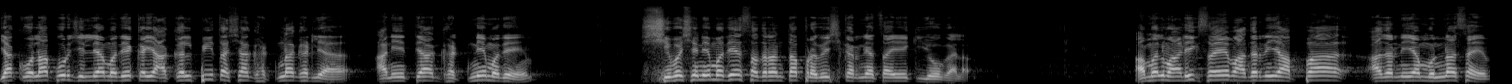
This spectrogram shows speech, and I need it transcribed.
या कोल्हापूर जिल्ह्यामध्ये काही अकल्पित अशा घटना घडल्या आणि त्या घटनेमध्ये शिवसेनेमध्ये साधारणतः प्रवेश करण्याचा एक योग आला. अमल महाडिक साहेब आदरणीय आप्पा आदरणीय मुन्ना साहेब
